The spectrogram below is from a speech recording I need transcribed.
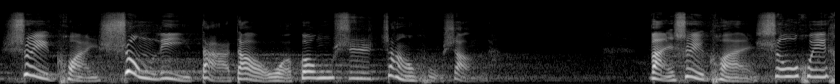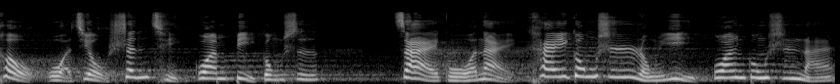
税款顺利打到我公司账户上。了。反税款收回后，我就申请关闭公司。在国内开公司容易，关公司难。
